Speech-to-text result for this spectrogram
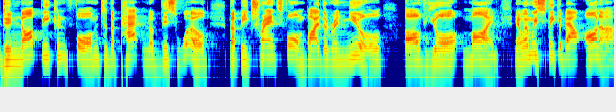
Do not be conformed to the pattern of this world, but be transformed by the renewal of your mind. Now, when we speak about honor,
